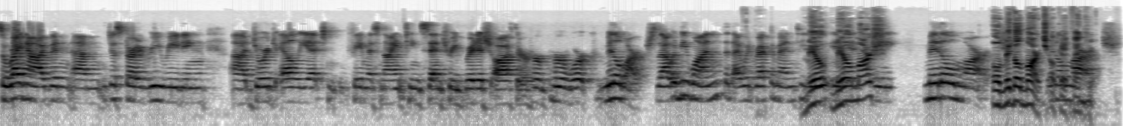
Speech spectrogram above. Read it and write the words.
so right now I've been um, just started rereading uh, George Eliot, famous 19th century British author, her, her work Middlemarch. So that would be one that I would recommend to Mil- you. Middlemarch? Middlemarch. Oh, Middlemarch. Okay, thank you.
